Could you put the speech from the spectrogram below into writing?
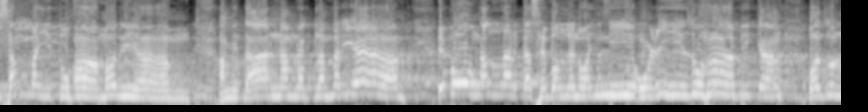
সাম্মাই তুহা মরিয়াম। আমি তার নাম রাখলাম মারিয়াম। এবং আল্লাহর কাছে বললেন অন্যি ওইজুহা বিকা অজুল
